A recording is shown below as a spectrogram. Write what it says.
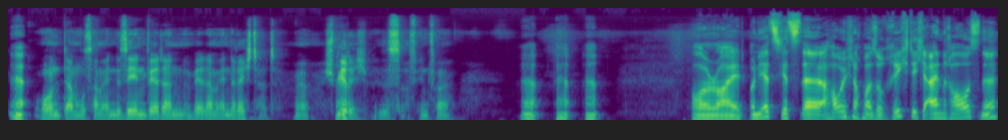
Ja. Und da muss am Ende sehen, wer dann, wer dann am Ende recht hat. Ja, schwierig ist es auf jeden Fall. Ja, ja, ja. Alright. Und jetzt, jetzt äh, hau ich noch mal so richtig einen raus, ne?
